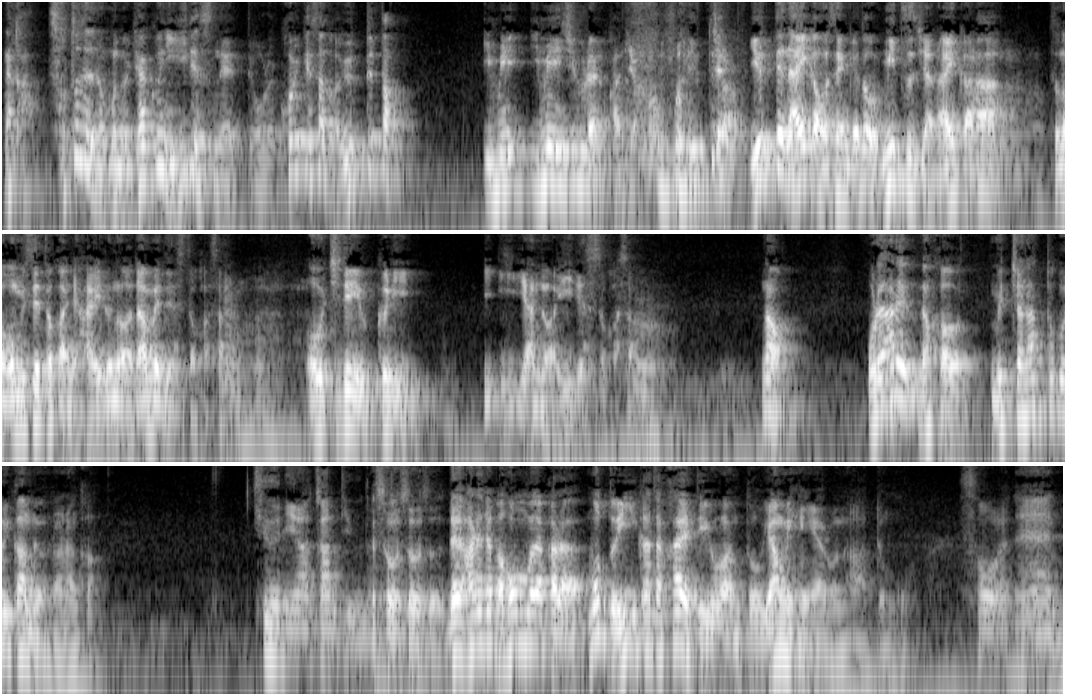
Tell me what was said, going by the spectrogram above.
なんか、外で飲むの逆にいいですねって俺、小池さんとか言ってた。イメイメージぐらいの感じやん。か。ほんま言ってた？言ってないかもしれんけど、密じゃないかうんら、そのお店とかに入るのはダメですとかさ、うんお家でゆっくりやるのはいいですとかさ、うん。なあ俺あれなんかめっちゃ納得いかんのよななんか。急にあかんって言うのそうそうそう。であれだからほんまだからもっと言い方変えて言わんとやめへんやろうなって思う。そうやね、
